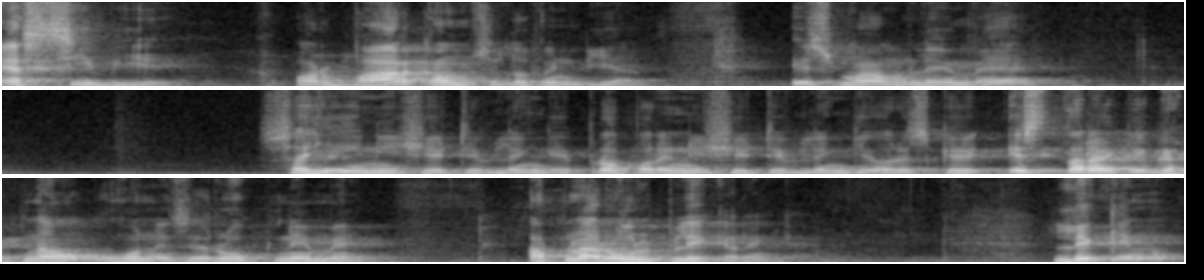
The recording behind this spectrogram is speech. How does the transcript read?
एससीबीए और बार काउंसिल ऑफ़ इंडिया इस मामले में सही इनिशिएटिव लेंगे प्रॉपर इनिशिएटिव लेंगे और इसके, इस तरह की घटनाओं को होने से रोकने में अपना रोल प्ले करेंगे। लेकिन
